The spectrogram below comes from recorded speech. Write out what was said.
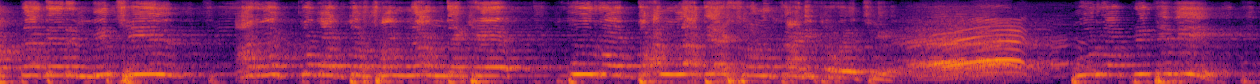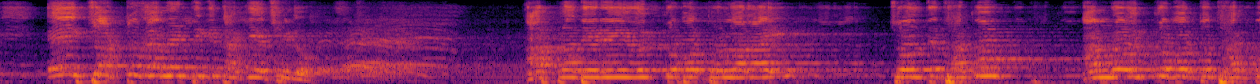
আপনাদের মিছিল আর ঐক্যবদ্ধ সংগ্রাম দেখে পুরো বাংলাদেশ অনুপ্রাণিত হয়েছে। পুরো পৃথিবী এই চট্টগ্রামের দিকে তাকিয়েছিল। আপনাদের এই ঐক্যবদ্ধ লড়াই চলতে থাকুক, আমরা ঐক্যবদ্ধ থাকব।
